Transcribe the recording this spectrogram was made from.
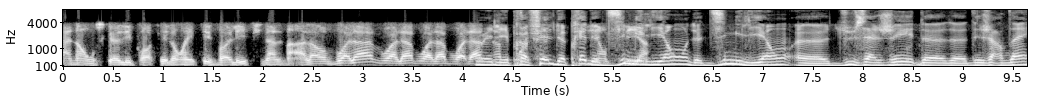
annonce que les profils ont été volés finalement. Alors voilà, voilà, voilà, voilà. Oui, les profils de près de 10 millions, de 10 millions euh, d'usagers de, des jardins.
